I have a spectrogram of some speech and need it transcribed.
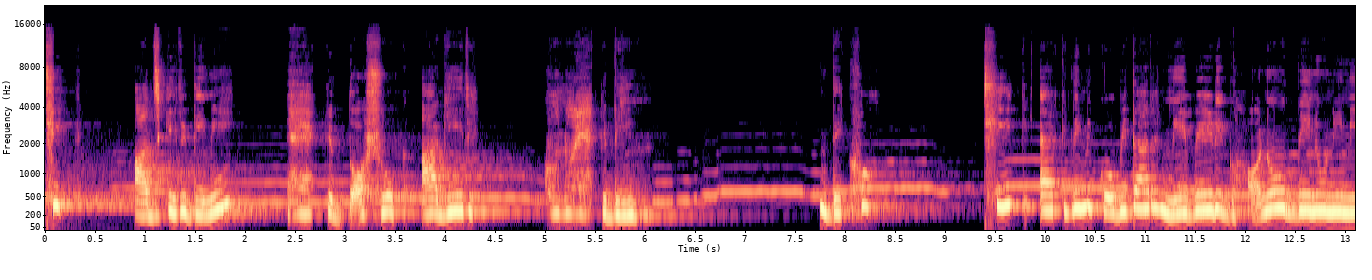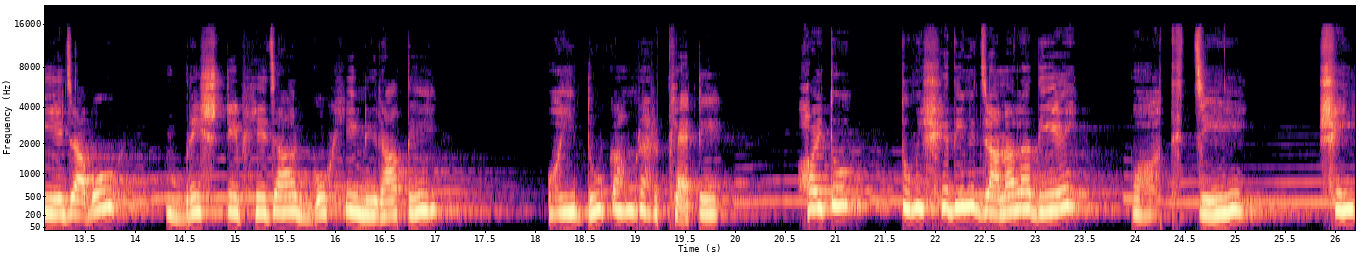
ঠিক আজকের দিনে এক দশক আগের কোনো একদিন। দেখো, ঠিক একদিন কবিতার নিবিড় ঘন বিনুনি নিয়ে যাব বৃষ্টি ভেজা গহীন রাতে ওই দু কামরার ফ্ল্যাটে। হয়তো তুমি সেদিন জানালা দিয়ে পথ চেয়ে সেই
